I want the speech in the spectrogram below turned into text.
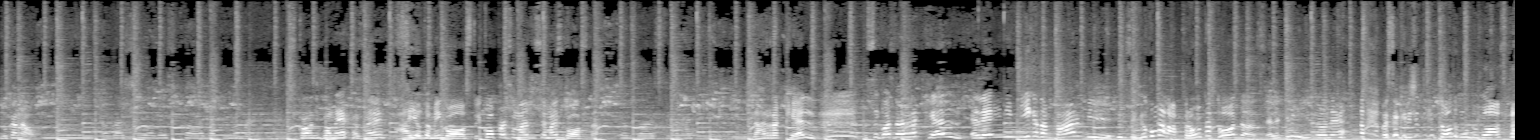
do canal? Eu gosto da escola da Bruna. Escola de bonecas, né? Ai, eu também gosto. E qual personagem você mais gosta? Eu gosto da Raquel. Da Raquel. Você gosta da Raquel? Ela é inimiga da Barbie. Você viu como ela apronta todas? Ela é terrível, né? Mas você acredita que todo mundo gosta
